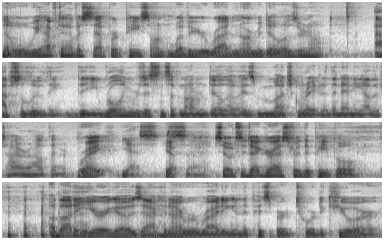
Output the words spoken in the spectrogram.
Now, will we have to have a separate piece on whether you're riding armadillos or not? Absolutely. The rolling resistance of an armadillo is much greater than any other tire out there. Right? Yes. Yep. So, So to digress for the people, about a year ago, Zack and I were riding in the Pittsburgh Tour de Cure,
